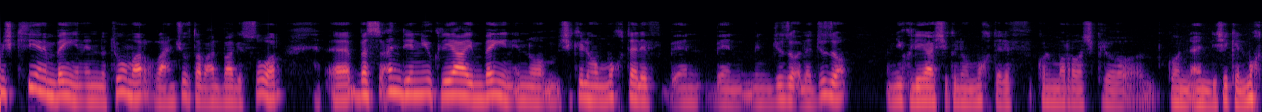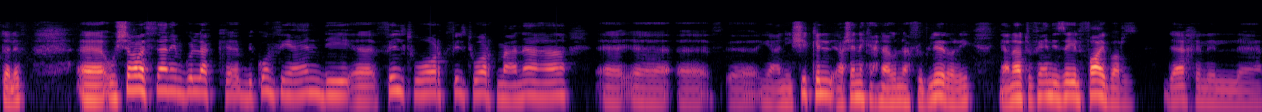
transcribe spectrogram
مش كثير مبين إنه tumor راح نشوف طبعا باقي الصور. بس عندي ال nuclei مبين إنه شكلهم مختلف بين بين من جزء لجزء. ال nuclei شكلهم مختلف كل مرة شكله بيكون عندي شكل مختلف. آه والشغلة الثانية بيقول لك بيكون في عندي آه feltwork feltwork معناها آه يعني شكل عشان هيك إحنا قلنا fibrillary معناته في عندي زي ال fibers داخل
